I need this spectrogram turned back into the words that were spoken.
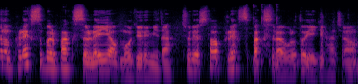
이는 flexible box layout module입니다. 줄여서 flex box라고도 얘기를 하죠.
